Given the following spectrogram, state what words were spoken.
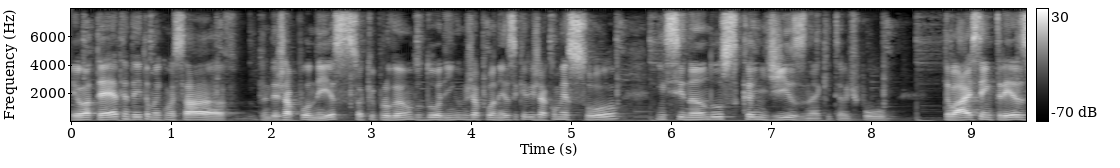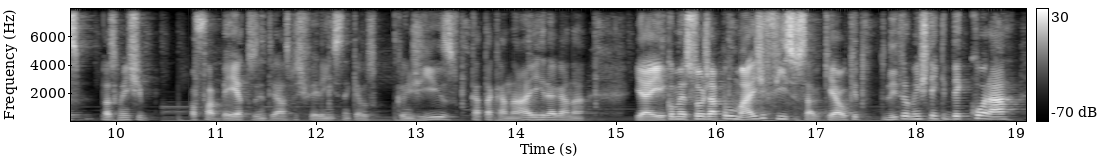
Eu até tentei também começar a aprender japonês, só que o problema do Duolingo no japonês é que ele já começou ensinando os kanjis, né? Que tem, tipo... Que lá têm três, basicamente, alfabetos, entre aspas, diferentes, né? Que é os kanjis, katakana e hiragana. E aí começou já pelo mais difícil, sabe? Que é o que tu literalmente tem que decorar.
